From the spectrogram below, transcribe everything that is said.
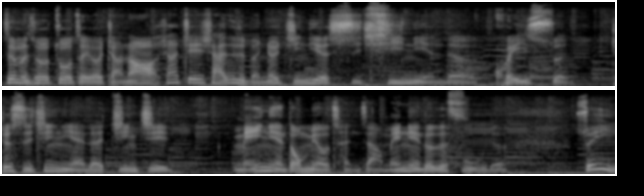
这本书作者有讲到，好像接下来日本就经历了十七年的亏损，就十七年的经济每一年都没有成长，每一年都是负的，所以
